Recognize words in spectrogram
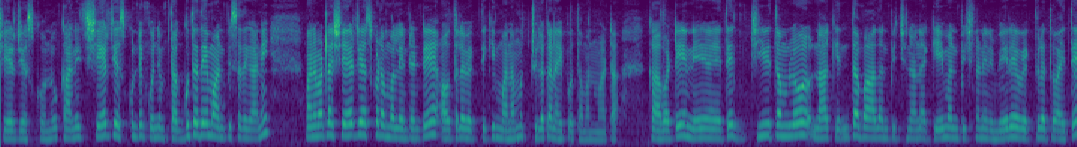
షేర్ చేసుకోను. కానీ షేర్ చేసుకుంటే కొంచెం తగ్గుతుందేమో అనిపిస్తుంది కానీ మనం అట్లా షేర్ చేసుకోవడం వల్ల ఏంటంటే అవతల వ్యక్తికి మనము చులకన అయిపోతాం అనమాట కాబట్టి నేనైతే జీవితంలో నాకు ఎంత బాధ అనిపించినా నాకు ఏమనిపించినా నేను వేరే వ్యక్తులతో అయితే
